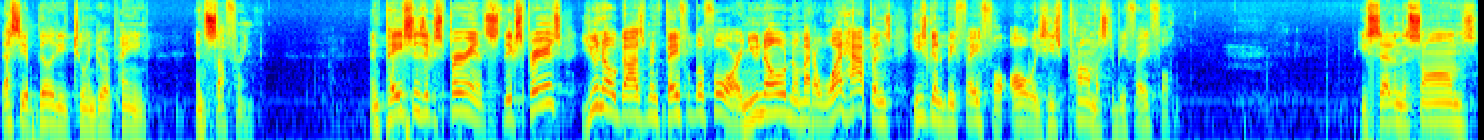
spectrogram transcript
That's the ability to endure pain and suffering and patience experience. The experience, you know God's been faithful before, and you know no matter what happens, He's going to be faithful always. He's promised to be faithful. He said in the Psalms,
